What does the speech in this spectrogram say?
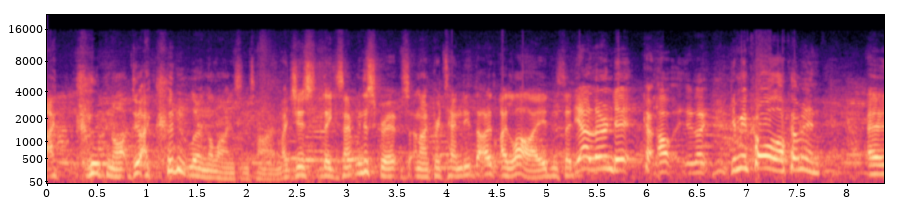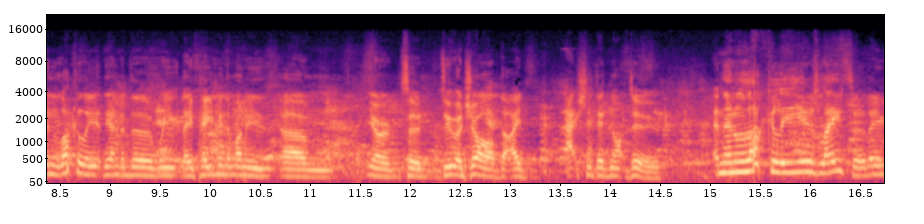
I could not do. I couldn't learn the lines in time. I just they sent me the scripts and I pretended that I, I lied and said, "Yeah, I learned it. I'll, like, give me a call. I'll come in." And luckily, at the end of the week, they paid me the money, um, you know, to do a job that I actually did not do. And then luckily, years later, they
